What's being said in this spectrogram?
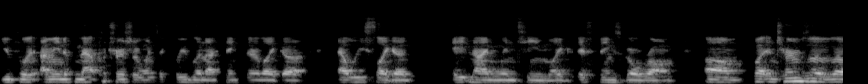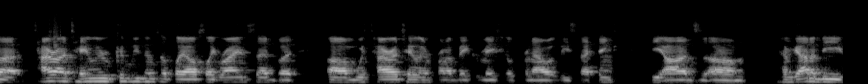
you put. I mean, if Matt Patricia went to Cleveland, I think they're like a at least like a eight nine win team. Like if things go wrong. Um, but in terms of uh, Tyrod Taylor could lead them to the playoffs, like Ryan said, but um, with Tyrod Taylor in front of Baker Mayfield for now, at least, I think the odds um, have got to be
